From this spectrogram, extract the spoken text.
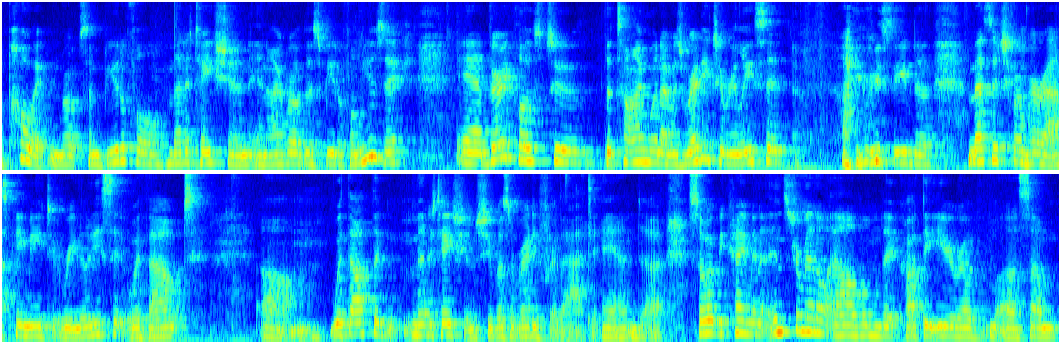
a, poet and wrote some beautiful meditation, and I wrote this beautiful music. And very close to the time when I was ready to release it, I received a message from her asking me to release it without um, without the meditation, she wasn't ready for that. And uh, so it became an instrumental album that caught the ear of uh, some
